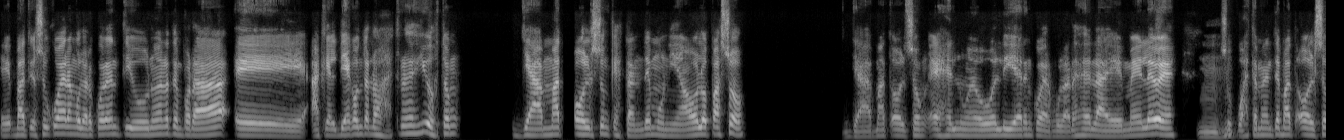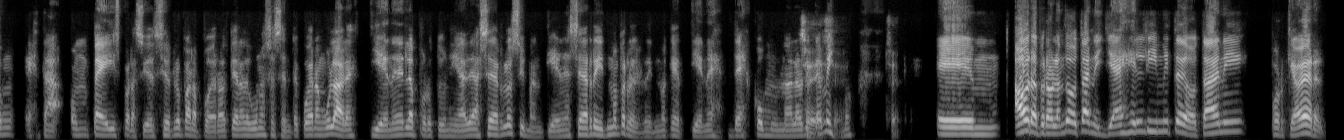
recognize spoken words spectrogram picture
Eh, batió su cuadrangular 41 de la temporada eh, aquel día contra los Astros de Houston. Ya Matt Olson, que está endemoniado, lo pasó. Ya Matt Olson es el nuevo líder en cuadrangulares de la MLB. ujú. Supuestamente Matt Olson está on pace, por así decirlo, para poder batear algunos 60 cuadrangulares. Tiene la oportunidad de hacerlo si mantiene ese ritmo, pero el ritmo que tiene es descomunal ahorita Sí, sí, mismo. sí. Em, ahora, pero hablando de Otani, ya es el límite de Otani, porque a ver,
